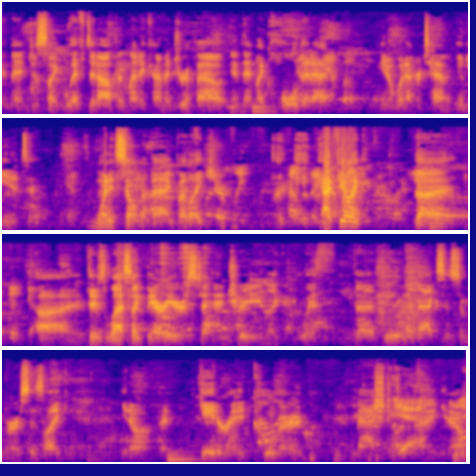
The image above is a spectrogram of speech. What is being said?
and then just like lift it up and let it kind of drip out, and then like hold it at you know whatever temp you need it to when it's still in the bag. But like I feel like the uh, there's less like barriers to entry like with the brew in the bag system versus like you know a Gatorade cooler mashed tun Yeah. thing. You know,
